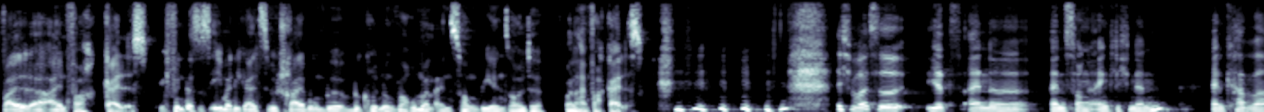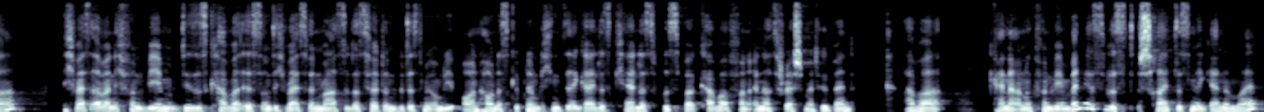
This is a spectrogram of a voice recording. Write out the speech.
weil er einfach geil ist. Ich finde, das ist eh mal die geilste Beschreibung, Be Begründung, warum man einen Song wählen sollte, weil er einfach geil ist. Ich wollte jetzt eine, einen Song eigentlich nennen, ein Cover. Ich weiß aber nicht, von wem dieses Cover ist und ich weiß, wenn Marcel das hört, dann wird es mir um die Ohren hauen. Es gibt nämlich ein sehr geiles Careless Whisper Cover von einer Thrash Metal Band, aber keine Ahnung von wem. Wenn ihr es wisst, schreibt es mir gerne mal.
